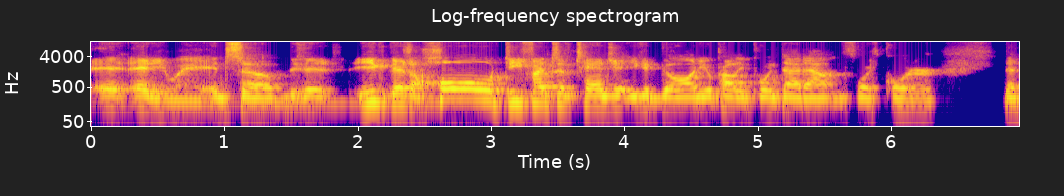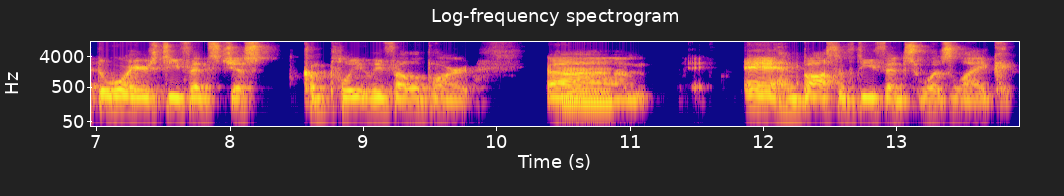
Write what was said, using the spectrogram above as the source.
anyway, and so you, there's a whole defensive tangent you could go on. You'll probably point that out in the fourth quarter that the Warriors defense just completely fell apart. Mm. Um, and Boston's defense was like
